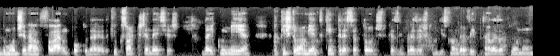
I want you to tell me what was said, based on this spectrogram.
do modo geral, falar um pouco da, daquilo que são as tendências da economia, porque isto é um ambiente que interessa a todos, porque as empresas, como disse, não gravitam, elas atuam num,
